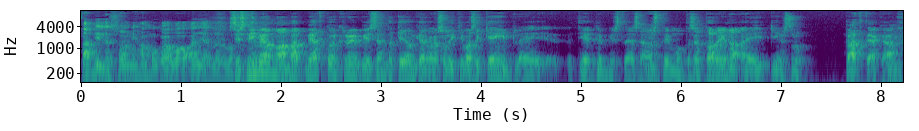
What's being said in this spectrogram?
välillä se on ihan mukavaa ajella. Siis nimenomaan, mä mä jatkoin Kryyviä sen takia jonkin aikaa, se oli kiva se gameplay tiettyyn pisteeseen asti, mutta se tarina ei kiinnostunut pätkääkään. Mm.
